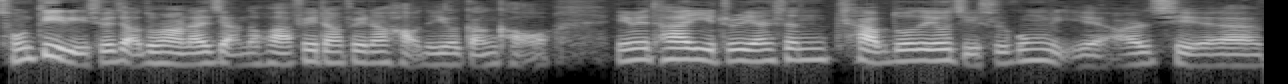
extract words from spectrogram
从地理学角度上来讲的话，非常非常好的一个港口，因为它一直延伸差不多的有几十公里，而且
